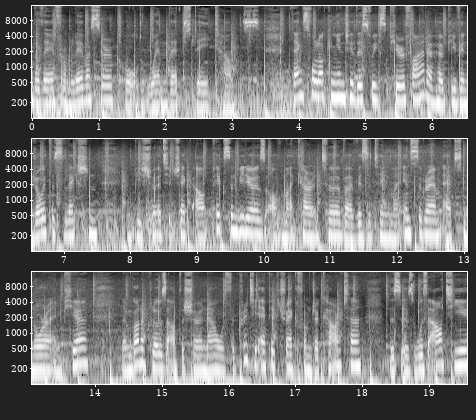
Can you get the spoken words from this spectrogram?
Number there from Levasseur called When That Day Comes. Thanks for locking into this week's Purified. I hope you've enjoyed the selection and be sure to check out pics and videos of my current tour by visiting my Instagram at Nora En Pure. And I'm gonna close out the show now with a pretty epic track from Jakarta. This is Without You.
